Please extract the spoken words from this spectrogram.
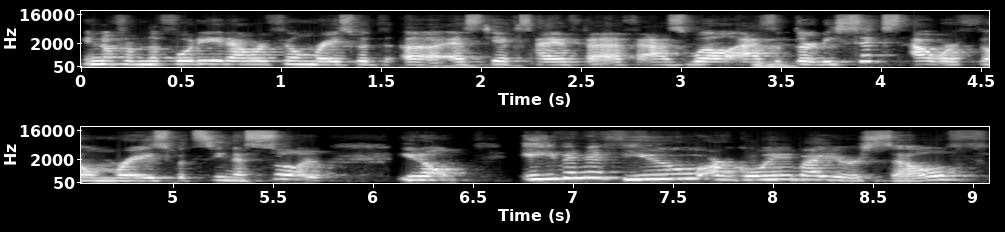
You know, from the 48-hour film race with uh, STX IFF, as well as the 36-hour film race with Cine Sol. You know, even if you are going by yourself.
